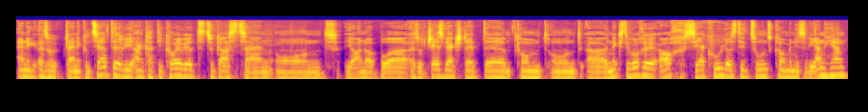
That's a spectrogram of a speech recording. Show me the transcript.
einige, also kleine Konzerte, wie Anka Tikoi wird zu Gast sein und ja, noch ein paar, also Jazzwerkstätte kommt und äh, nächste Woche auch sehr cool, dass die zu uns kommen, ist Wernherrn.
